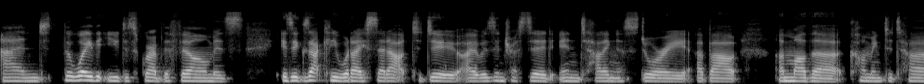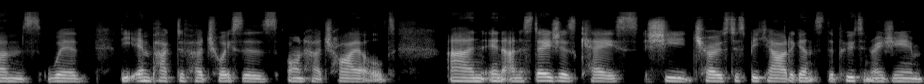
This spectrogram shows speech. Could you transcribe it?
And the way that you describe the film is is exactly what I set out to do. I was interested in telling a story about a mother coming to terms with the impact of her choices on her child and in Anastasia's case, she chose to speak out against the Putin regime.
